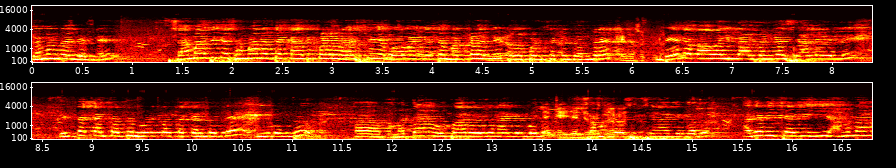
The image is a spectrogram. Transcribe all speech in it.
ಗಮನದಲ್ಲಿರಲಿ. ಸಾಮಾಜಿಕ ಸಮಾನತೆ ಕಾಯ್ದುಕೊಳ್ಳುವ ರಾಷ್ಟ್ರೀಯ ಭಾವೈಕ್ಯತೆ ಮಕ್ಕಳಲ್ಲಿ ಬಲಪಡಿಸ್ತಕ್ಕಂಥದ್ದು ಅಂದರೆ ಭೇದ ಭಾವ ಇಲ್ಲಾರ್ದಂಗೆ ಶಾಲೆಯಲ್ಲಿ ಇರ್ತಕ್ಕಂಥದ್ದು, ನೋಡ್ಕೊಳ್ತಕ್ಕಂಥದ್ದೇ ಈ ಒಂದು ಮಧ್ಯಾಹ್ನ ಉಪಹಾರ ಯೋಜನೆ ಆಗಿರ್ಬೋದು, ಸಮಗ್ರ ಶಿಕ್ಷಣ ಆಗಿರ್ಬೋದು. ಅದೇ ರೀತಿಯಾಗಿ ಈ ಅನುದಾನ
